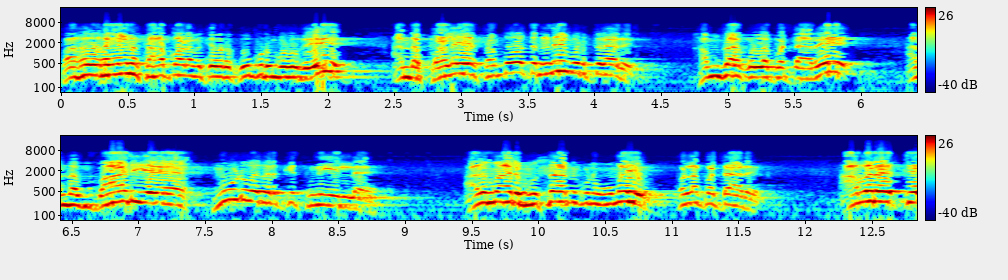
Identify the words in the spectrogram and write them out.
வகை வகையான சாப்பாடை வச்சவரை கூப்பிடும் பொழுது அந்த பழைய சம்பவத்தை நினைவுபடுத்துறாரு. ஹம்சா கொல்லப்பட்டாரு. அந்த பாடிய மூடுவதற்கு துணி இல்லை. அது மாதிரி முசாபிபின் உமைர் கொல்லப்பட்டாரு. அவருக்கு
